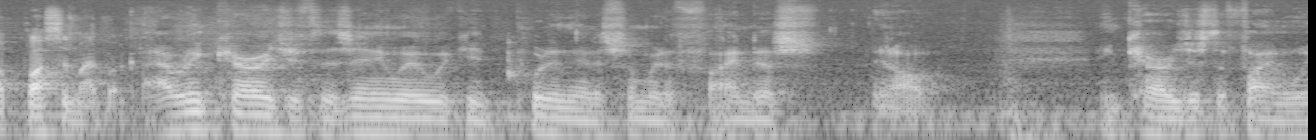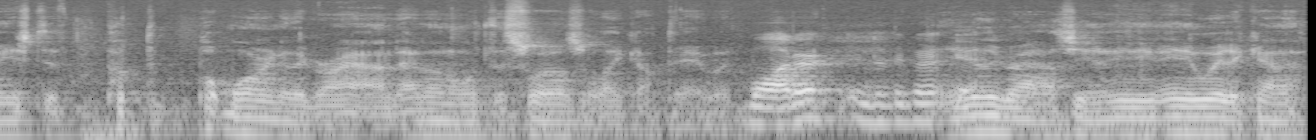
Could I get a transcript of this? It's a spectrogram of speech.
a plus in my book. I would encourage if there's any way we could put in there to somewhere to find us, you know, encourage us to find ways to put, the- put more into the ground. I don't know what the soils are like up there, but Water into the ground? into the ground, So you know, any, any way to kind of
